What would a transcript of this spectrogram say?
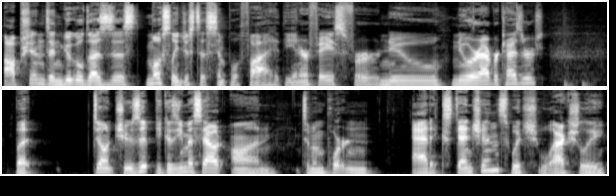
options and Google does this mostly just to simplify the interface for new newer advertisers. But don't choose it because you miss out on some important ad extensions, which will actually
